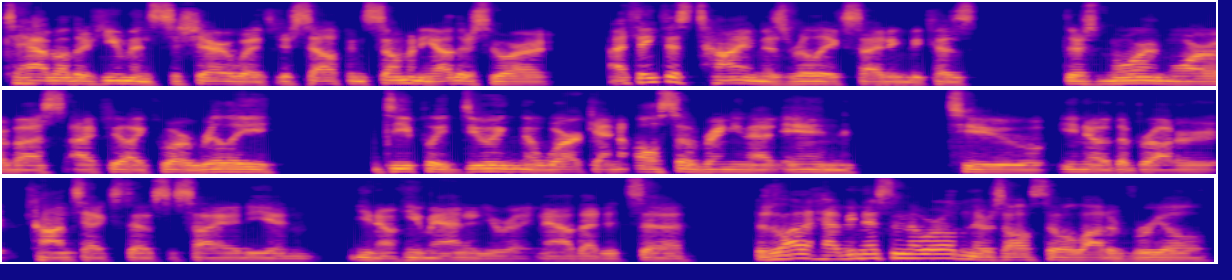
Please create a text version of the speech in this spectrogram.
to have other humans to share with yourself and so many others who are, I think this time is really exciting because there's more and more of us, I feel like, who are really deeply doing the work and also bringing that in to, you know, the broader context of society and, you know, humanity right now that it's a, there's a lot of heaviness in the world and there's also a lot of real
